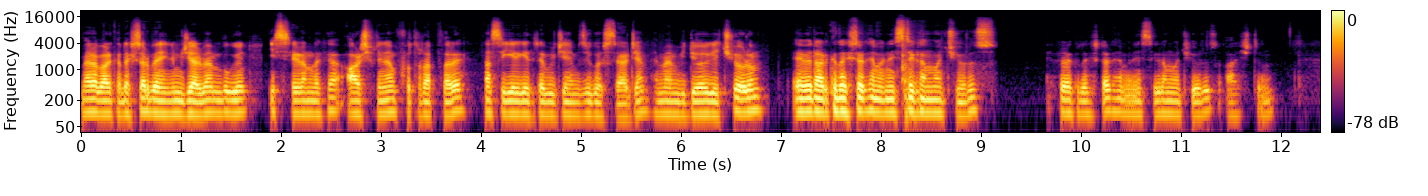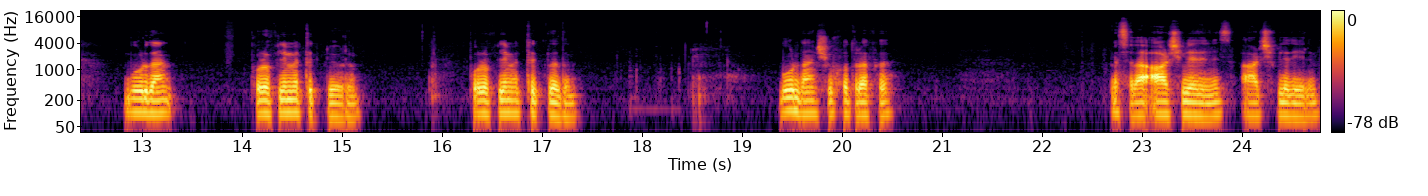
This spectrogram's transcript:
Merhaba arkadaşlar ben İlmi Cerben. Bugün Instagram'daki arşivlenen fotoğrafları nasıl geri getirebileceğimizi göstereceğim. Hemen videoya geçiyorum. Evet arkadaşlar hemen Instagram açıyoruz. Evet arkadaşlar hemen Instagram açıyoruz. Açtım. Buradan profilime tıklıyorum. Profilime tıkladım. Buradan şu fotoğrafı mesela arşivlediniz. Arşivle diyelim.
